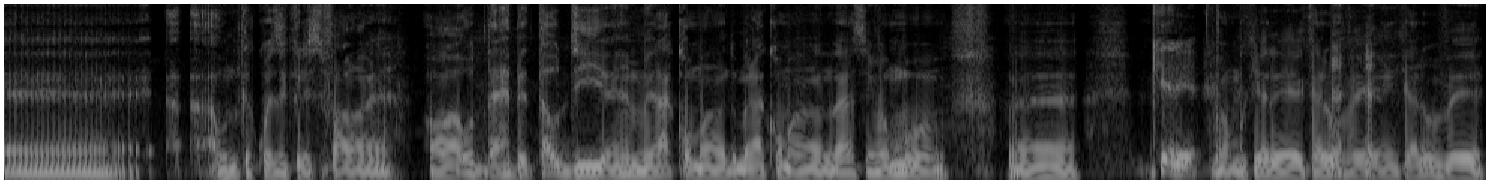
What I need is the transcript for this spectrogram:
é, a única coisa que eles falam é: ó, o derby é tal dia, hein? Miracomando, Miracomando. É assim, vamos. é, Querer. Vamos querer, quero ver, hein? Quero ver.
